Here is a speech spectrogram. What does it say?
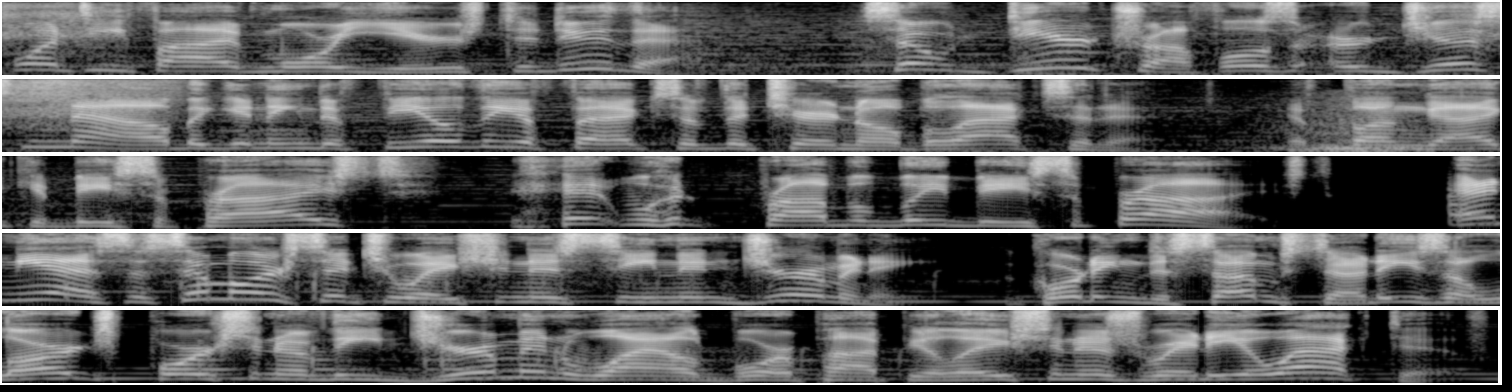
25 more years to do that. So deer truffles are just now beginning to feel the effects of the Chernobyl accident. If fungi could be surprised, it would probably be surprised. And yes, a similar situation is seen in Germany. According to some studies, a large portion of the German wild boar population is radioactive.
